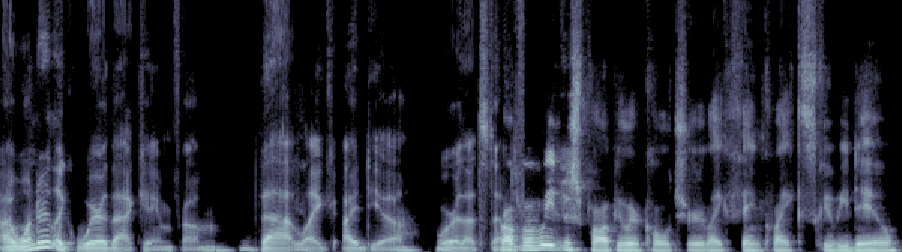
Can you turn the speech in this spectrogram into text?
I wonder like where that came from, that like idea, where that stems from. Probably just popular culture. Like think like Scooby Doo.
